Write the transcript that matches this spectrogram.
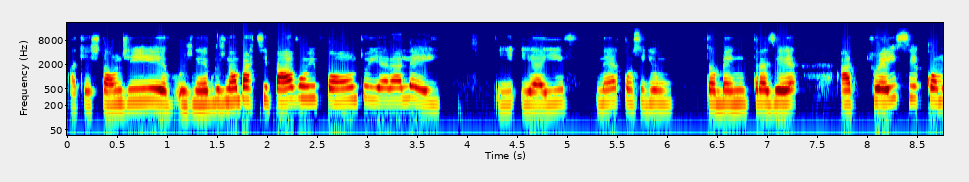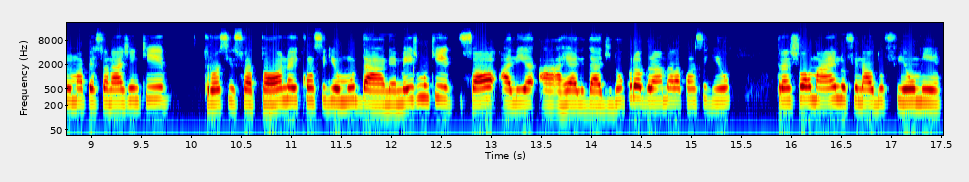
a questão de os negros não participavam e ponto, e era a lei. E, e aí né, conseguiu também trazer a Tracy como uma personagem que trouxe isso à tona e conseguiu mudar, né? Mesmo que só ali a, a realidade do programa ela conseguiu transformar e no final do filme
